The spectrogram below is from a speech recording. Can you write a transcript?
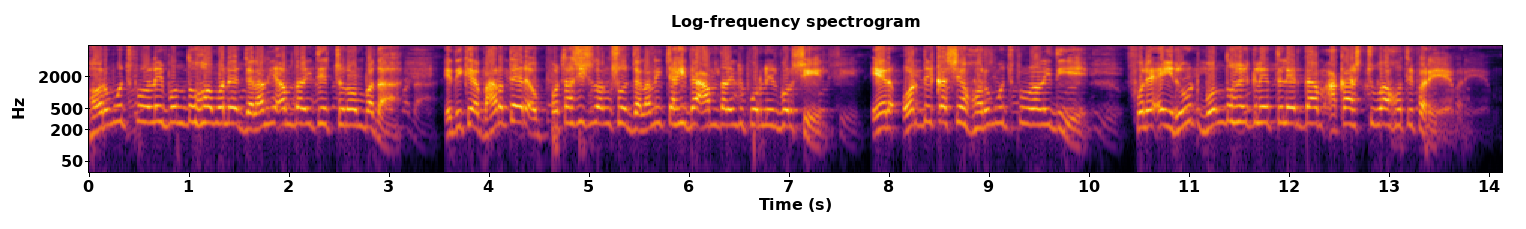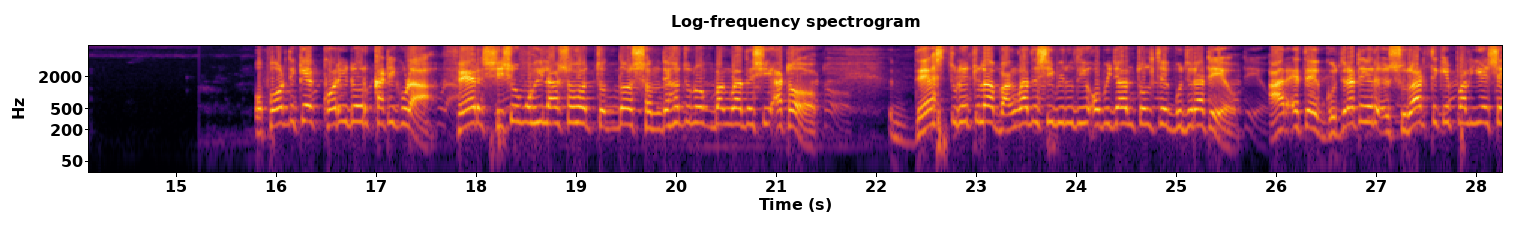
হরমুজ প্রণালী বন্ধ হওয়া মানে জ্বালানি আমদানিতে চরম বাধা। এদিকে ভারতের পঁচাশি শতাংশ জ্বালানি চাহিদা আমদানির উপর নির্ভরশীল। এর অর্ধেক আসে হরমুজ প্রণালী দিয়ে, ফলে এই রুট বন্ধ হয়ে গেলে তেলের দাম আকাশ চুয়া হতে পারে। অপরদিকে করিডোর কাটিগুড়া ফের শিশু মহিলা সহ চোদ্দ সন্দেহজনক বাংলাদেশি আটক। দেশ জুড়ে চলা বাংলাদেশি বিরোধী অভিযান চলছে গুজরাটেও, আর এতে গুজরাটের সুরাট থেকে পালিয়ে এসে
